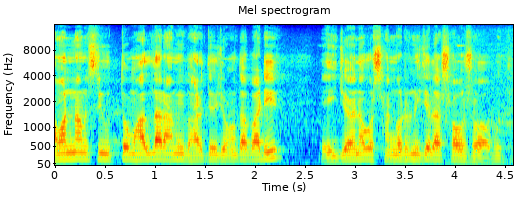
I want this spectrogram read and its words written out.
আমার নাম শ্রী উত্তম হালদার আমি ভারতীয় জনতা পার্টির এই জয়নগর সাংগঠনিক জেলার সহসভাপতি।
